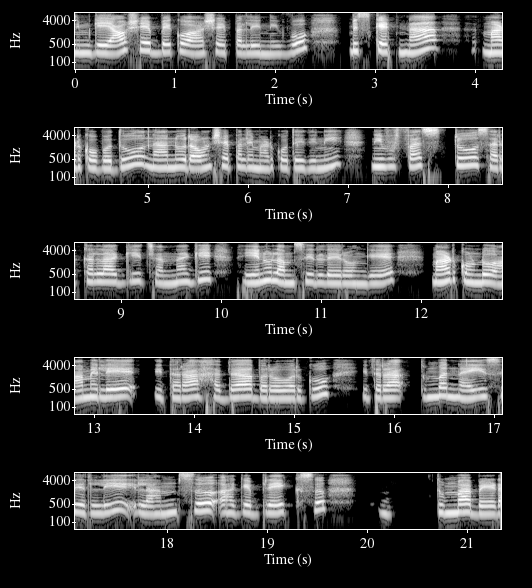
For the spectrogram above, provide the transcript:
ನಿಮಗೆ ಯಾವ ಶೇಪ್ ಬೇಕೋ ಆ ಶೇಪಲ್ಲಿ ನೀವು ಬಿಸ್ಕೆಟ್ನ ಮಾಡ್ಕೋಬೋದು. ನಾನು ರೌಂಡ್ ಶೇಪಲ್ಲಿ ಮಾಡ್ಕೋತಿದ್ದೀನಿ ನೀವು ಫಸ್ಟು ಸರ್ಕಲ್ಲಾಗಿ ಚೆನ್ನಾಗಿ ಏನೂ ಲಂಬ್ಸ್ ಇಲ್ಲದೆ ಇರೋಂಗೆ ಮಾಡಿಕೊಂಡು ಆಮೇಲೆ ಈ ಥರ ಹದ ಬರೋವರೆಗೂ ಈ ಥರ ತುಂಬ ನೈಸ್ ಇರಲಿ. ಲಮ್ಸು ಹಾಗೆ ಬ್ರೇಕ್ಸು ತುಂಬ ಬೇಡ.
